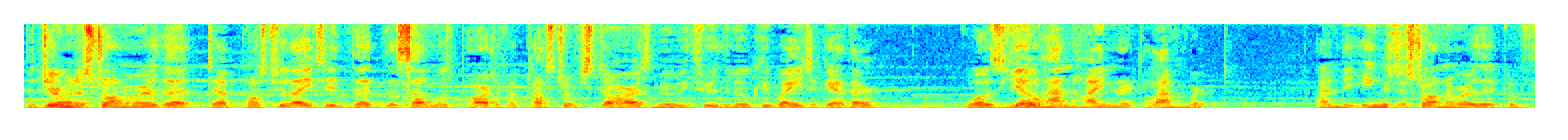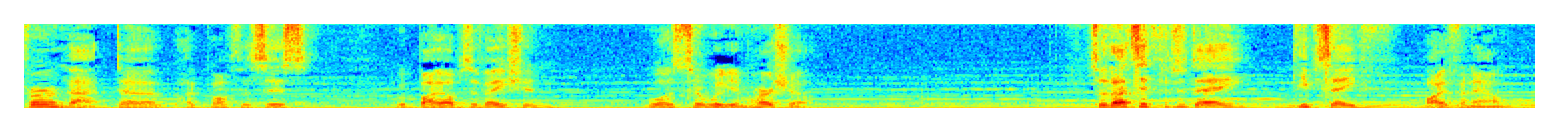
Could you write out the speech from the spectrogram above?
the German astronomer that uh, postulated that the Sun was part of a cluster of stars moving through the Milky Way together was Johann Heinrich Lambert, and the English astronomer that confirmed that uh, hypothesis by observation was Sir William Herschel. So that's it for today. Keep safe. Bye for now.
